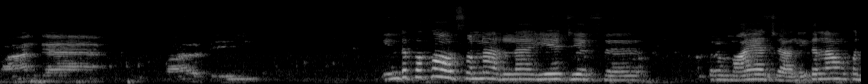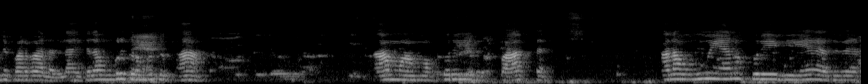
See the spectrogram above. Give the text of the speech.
வாங்க பாரதி இந்த பக்கம் அவர் சொன்னார்ல ஏஜிஎஃப் அப்புறம் மாயாஜால் இதெல்லாம் கொஞ்சம் பரவாயில்லல்ல? இதெல்லாம் உங்களுக்கு ரொம்ப ஆ. ஆமா ஆமா புரியுது பார்த்தேன். ஆனா உண்மையான புரியலையே அது வேற.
